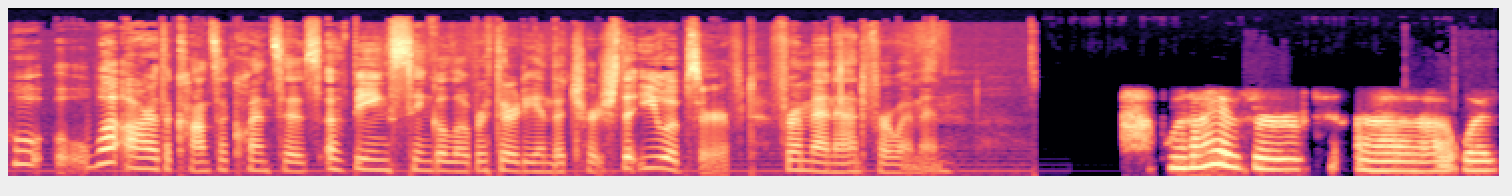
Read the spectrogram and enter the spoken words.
Who, what are the consequences of being single over 30 in the church that you observed for men and for women? What I observed uh, was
